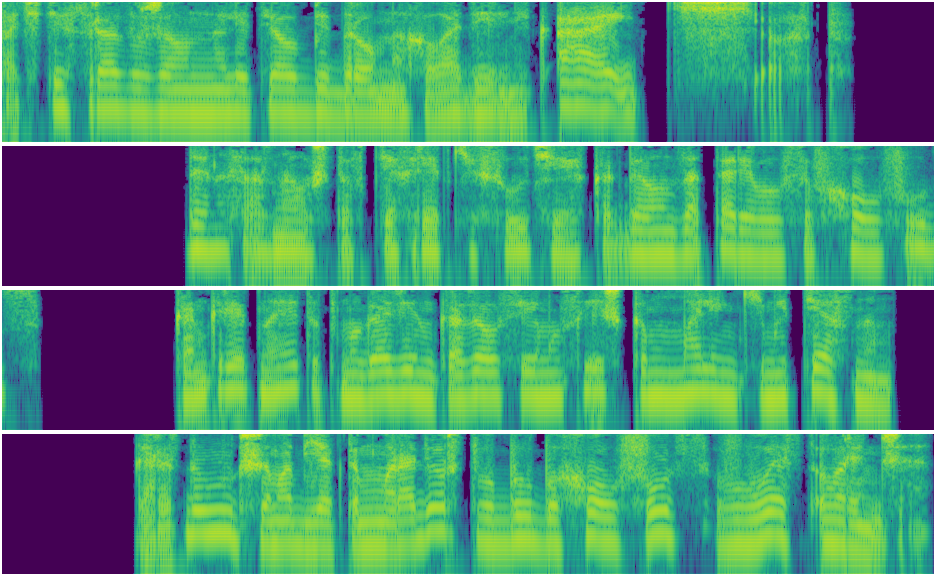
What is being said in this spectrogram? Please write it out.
Почти сразу же он налетел бедром на холодильник. Ай, черт! Дэн осознал, что в тех редких случаях, когда он затаривался в Whole Foods, конкретно этот магазин казался ему слишком маленьким и тесным. Гораздо лучшим объектом мародерства был бы Whole Foods в Уэст-Ориндже.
